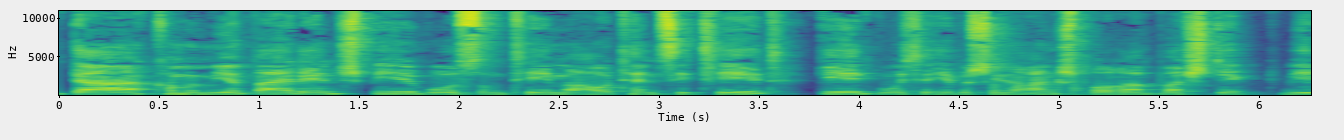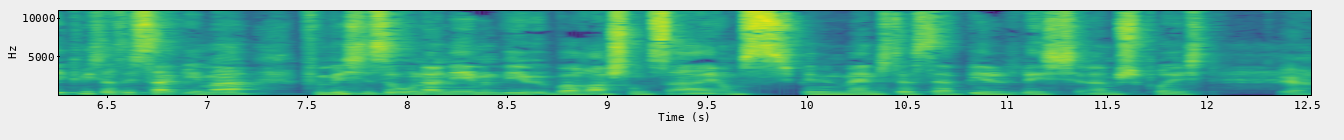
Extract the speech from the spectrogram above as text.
Da kommen wir beide ins Spiel, wo es um Thema Authentizität geht, wo ich ja eben schon ja. mal angesprochen habe, was steckt wirklich. Also ich sage immer, für mich ist so Unternehmen wie Überraschungsei. Ich bin ein Mensch, der sehr bildlich ähm, spricht. Ja.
